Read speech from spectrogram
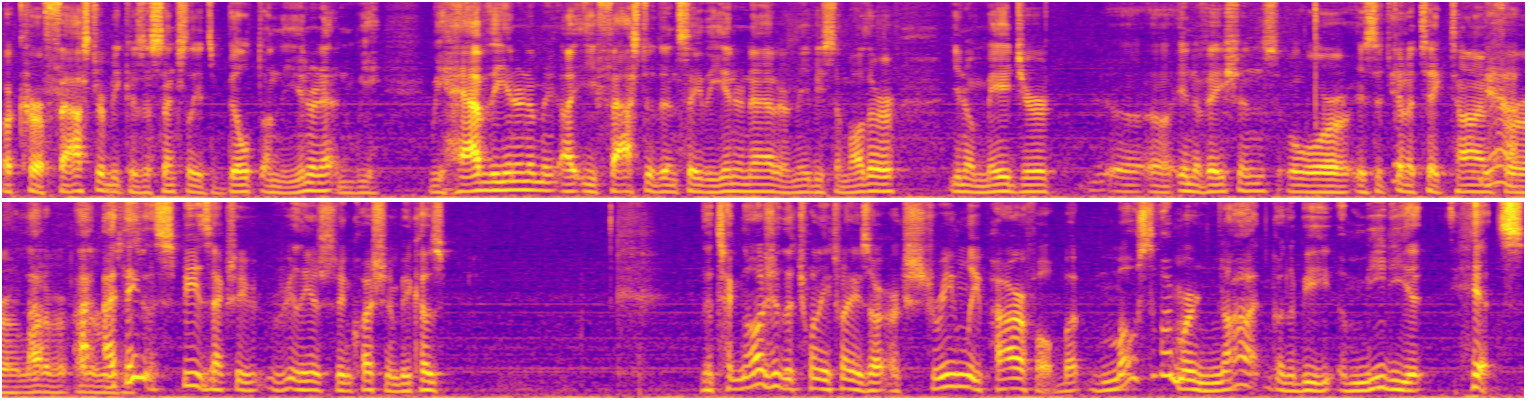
occur faster because essentially it's built on the internet and we we have the internet, i.e. faster than say the internet or maybe some other you know, major uh, uh, innovations or is it going to take time yeah. for a lot of I, other reasons? I think the speed is actually a really interesting question because the technology of the 2020s are extremely powerful, but most of them are not going to be immediate hits.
